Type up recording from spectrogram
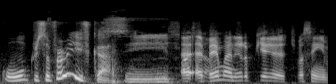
com o Christopher Reeve, cara. Sim. É, é bem maneiro porque, tipo assim,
